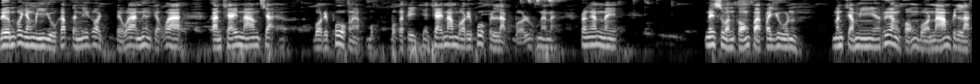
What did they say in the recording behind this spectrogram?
เดิมก็ยังมีอยู่ครับตอนนี้ก็แต่ว่าเนื่องจากว่าการใช้น้ำจะ บริโภคนะปกปกติจะใช้น้ำบริโภคเป็นหลักบ่อลูกนั้นนะเพราะงั้นในในส่วนของปากประยูนมันจะมีเรื่องของบ่อน้ำเป็นหลัก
